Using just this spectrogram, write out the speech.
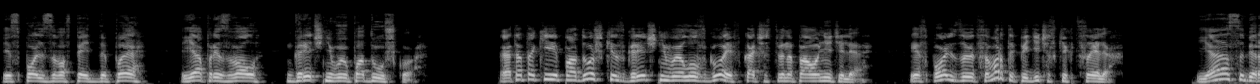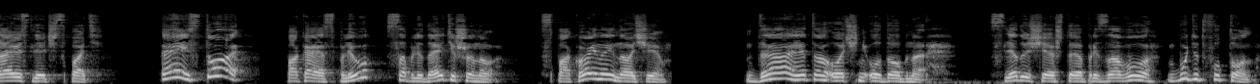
Использовав 5 ДП, я призвал гречневую подушку. Это такие подушки с гречневой лузгой в качестве наполнителя. Используются в ортопедических целях. Я собираюсь лечь спать. Эй, стой! Пока я сплю, соблюдай тишину. Спокойной ночи. Да, это очень удобно. Следующее, что я призову, будет футон.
